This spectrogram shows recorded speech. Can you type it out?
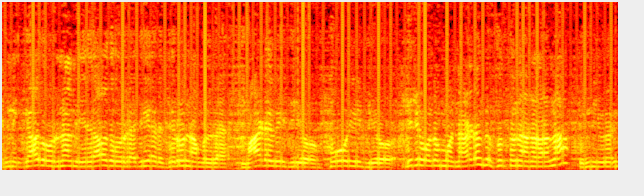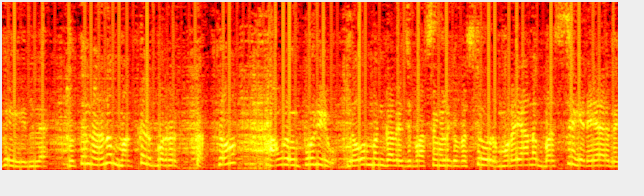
என்னைக்காவது ஒரு நாள் ஏதாவது ஒரு அதிகாரி திருவண்ணாமலை மாட வீதியோ கோயிலையோ திருவண்ணாமலை நடந்து சுத்தினாங்கன்னா இன்னி வரைக்கும் இல்ல. சுத்தினாங்கன்னா மக்கள் படுற கஷ்டம் அவங்களுக்கு புரியும். கவர்மெண்ட் காலேஜ் பசங்களுக்கு ஃபர்ஸ்ட் ஒரு முறையான பஸ் கிடையாது.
